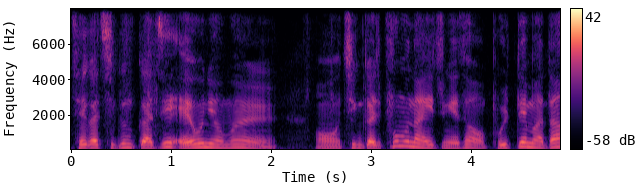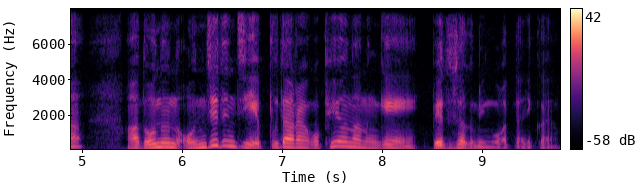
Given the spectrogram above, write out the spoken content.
제가 지금까지 에오니움을 어, 지금까지 품은 아이 중에서 볼 때마다 아 너는 언제든지 예쁘다라고 표현하는 게 메두사금인 것 같다니까요.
